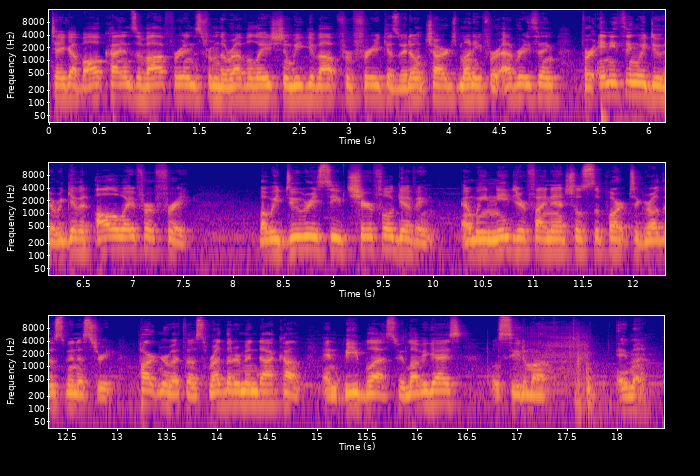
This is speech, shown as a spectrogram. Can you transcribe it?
take up all kinds of offerings from the revelation we give out for free because we don't charge money for everything, for anything we do here. We give it all away for free. But we do receive cheerful giving and we need your financial support to grow this ministry. Partner with us, redlettermin.com, and be blessed. We love you guys. We'll see you tomorrow. Amen.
